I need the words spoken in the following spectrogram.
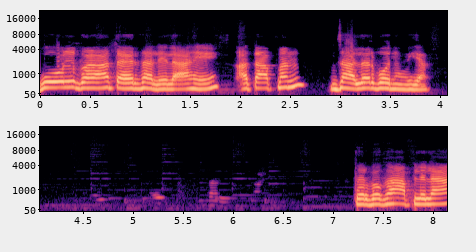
गोल गळा तयार झालेला आहे. आता आपण झालर बनवूया. तर बघा आपल्याला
